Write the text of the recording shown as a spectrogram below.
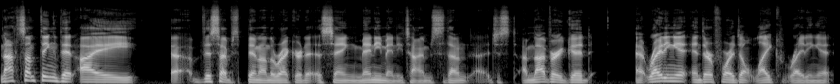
not something that I uh, this I've been on the record as saying many many times that I'm uh, just I'm not very good at writing it and therefore I don't like writing it.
